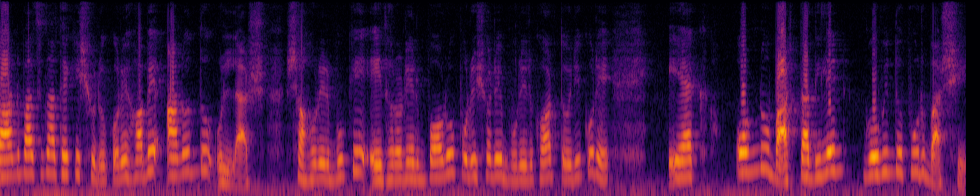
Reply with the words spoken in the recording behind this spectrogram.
গান বাজনা থেকে শুরু করে হবে আনন্দ উল্লাস। শহরের বুকে এই ধরনের বড় পরিসরে বুড়ির ঘর তৈরি করে এক অন্য বার্তা দিলেন গোবিন্দপুরবাসী।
